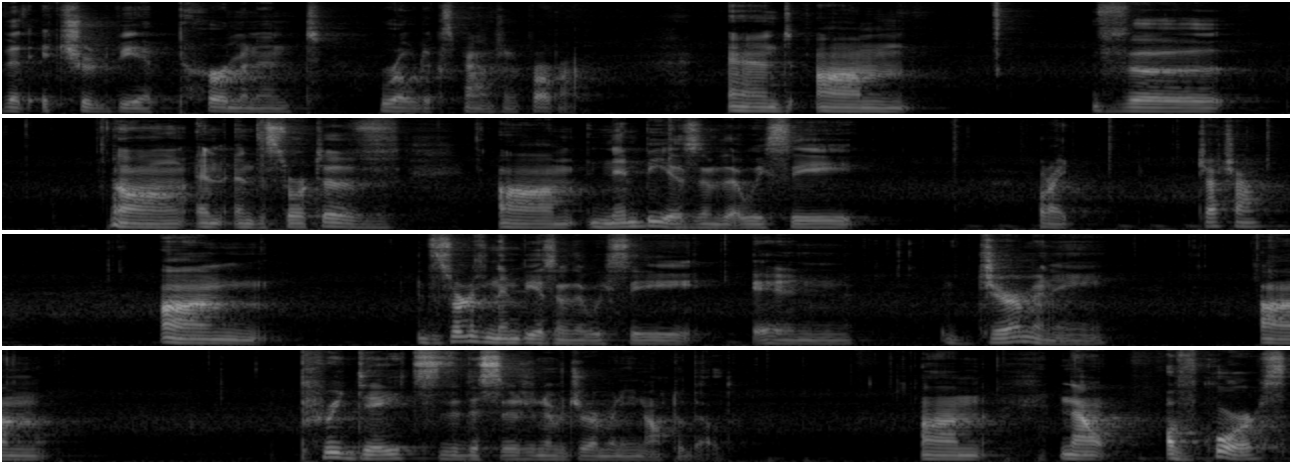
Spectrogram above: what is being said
that it should be a permanent road expansion program. And um, the uh, and and the sort of um, NIMBYism that we see, all right, cha cha, um, the sort of NIMBYism that we see in Germany um, predates the decision of Germany not to build. Um, now, of course,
